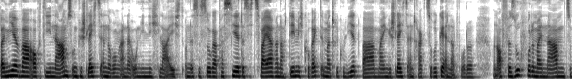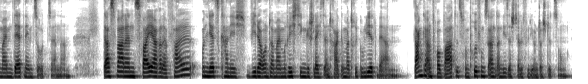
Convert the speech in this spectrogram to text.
Bei mir war auch die Namens- und Geschlechtsänderung an der Uni nicht leicht und es ist sogar passiert, dass ich zwei Jahre nachdem ich korrekt immatrikuliert war, mein Geschlechtseintrag zurückgeändert wurde und auch versucht wurde, meinen Namen zu meinem Deadname zurückzuändern. Das war dann zwei Jahre der Fall und jetzt kann ich wieder unter meinem richtigen Geschlechtseintrag immatrikuliert werden. Danke an Frau Bartels vom Prüfungsamt an dieser Stelle für die Unterstützung.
